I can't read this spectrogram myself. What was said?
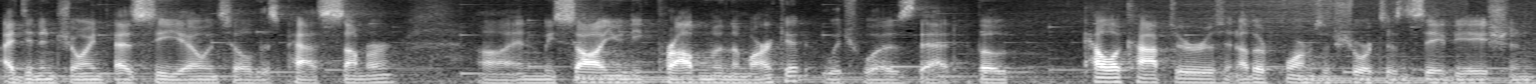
I didn't join as CEO until this past summer, uh, and we saw a unique problem in the market, which was that both helicopters and other forms of short distance aviation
